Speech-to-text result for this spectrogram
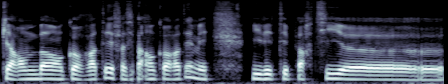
Karamba encore raté. Enfin, c'est pas encore raté, mais il était parti euh,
